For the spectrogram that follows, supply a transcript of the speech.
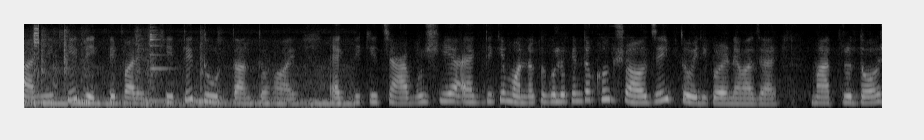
বানিয়ে খেয়ে দেখতে পারেন, খেতে দুর্দান্ত হয়। একদিকে চা বসিয়ে একদিকে মনাক্কাগুলো কিন্তু খুব সহজেই তৈরি করে নেওয়া যায়। মাত্র দশ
